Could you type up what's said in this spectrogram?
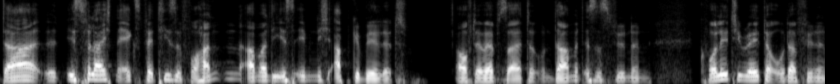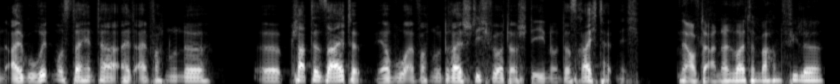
da äh, ist vielleicht eine Expertise vorhanden, aber die ist eben nicht abgebildet auf der Webseite und damit ist es für einen Quality Rater oder für einen Algorithmus dahinter halt einfach nur eine äh, platte Seite, ja, wo einfach nur drei Stichwörter stehen und das reicht halt nicht. Ja, auf der anderen Seite machen viele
